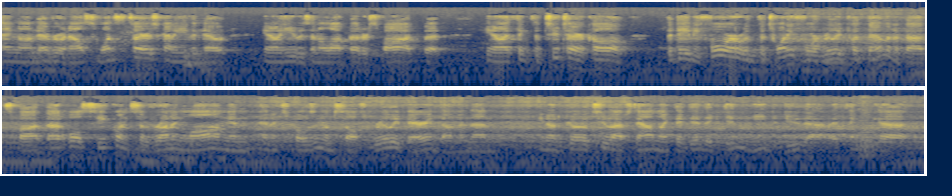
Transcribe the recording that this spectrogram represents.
hang on to everyone else. Once the tires kind of evened out, you know, he was in a lot better spot. But you know, I think the two tire call the day before with the 24 really put them in a bad spot. That whole sequence of running long and, and exposing themselves really buried them. And then, you know, to go two laps down like they did, they didn't need to do that. I think uh,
